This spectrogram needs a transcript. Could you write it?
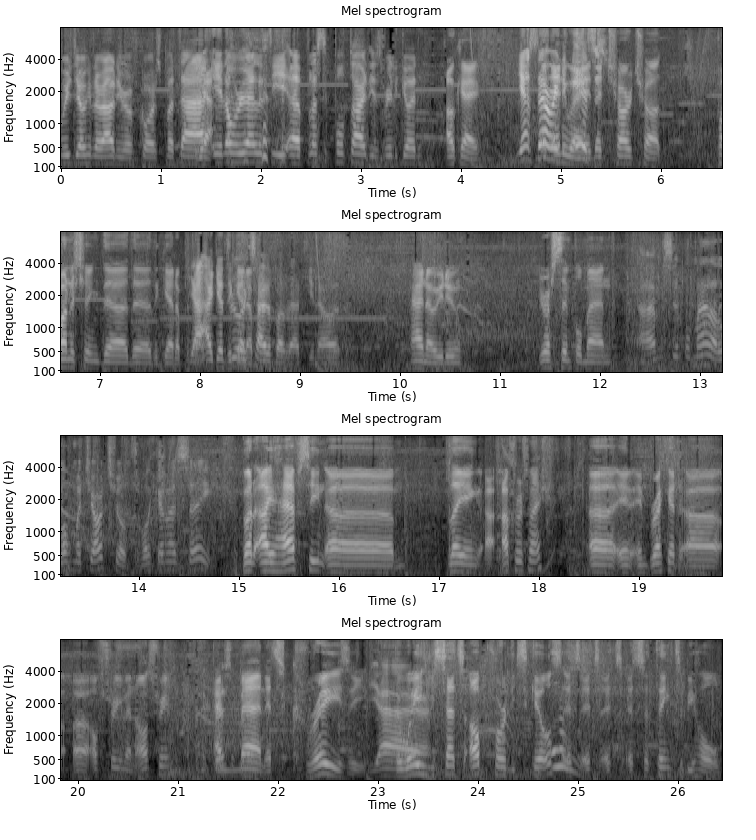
We're joking around here, of course, but uh, Yeah. in all reality, uh, Plastic Pop Tart is really good. okay. Yes, But there anyway, it is. the charge shot, punishing the the, the get up. yeah, I get really get-up. excited about that. You know, I know you do. You're a simple man. I'm a simple man. I love my charge shots. What can I say? But I have seen um playing uh, Afro Smash uh, in, in bracket uh, uh, off stream and on stream, and man, it's crazy. Yeah. The way he sets up for these skills, it's, it's it's it's a thing to behold.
